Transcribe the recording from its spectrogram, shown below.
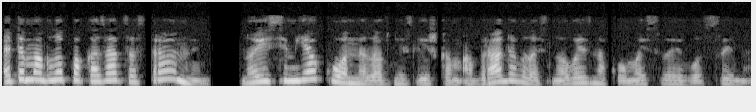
Это могло показаться странным, но и семья Коннеллов не слишком обрадовалась новой знакомой своего сына.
